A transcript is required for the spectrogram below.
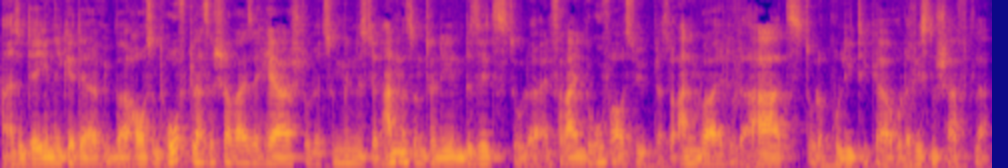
Also derjenige, der über Haus und Hof klassischerweise herrscht oder zumindest ein Handelsunternehmen besitzt oder einen freien Beruf ausübt, also Anwalt oder Arzt oder Politiker oder Wissenschaftler.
